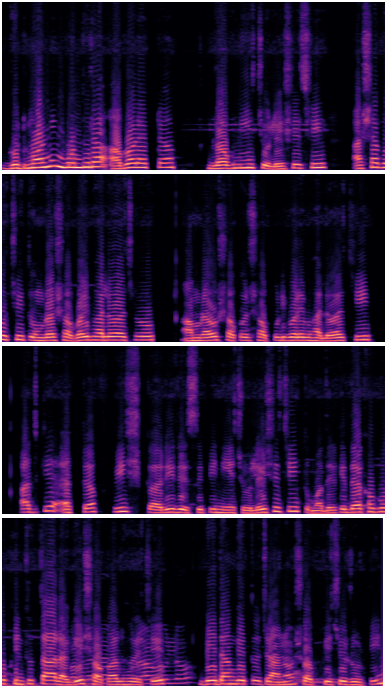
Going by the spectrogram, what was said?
গুড মর্নিং বন্ধুরা। আবার একটা ব্লগ নিয়ে চলে এসেছি। আশা করছি তোমরা সবাই ভালো আছো। আমরাও সকল সপরিবারে ভালো আছি। আজকে একটা ফিশ কারি রেসিপি নিয়ে চলে এসেছি। তোমাদেরকে দেখাবো কিন্তু তার আগে সকাল হয়েছে। বেদাঙ্গে তো জানো সবকিছু রুটিন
